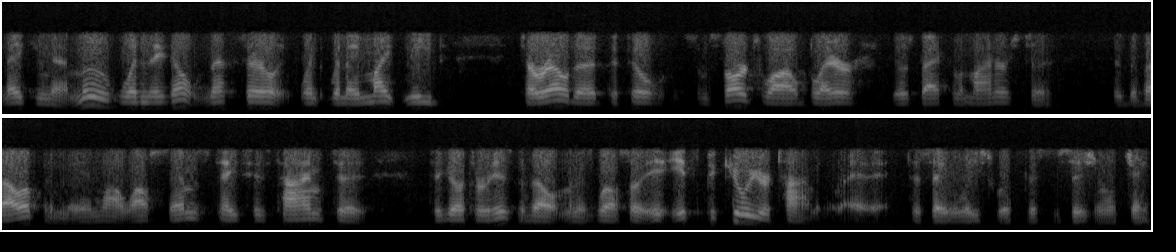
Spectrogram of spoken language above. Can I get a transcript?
making that move when they don't necessarily when when they might need Tyrell to, to fill some starts while Blair goes back to the minors to to develop and, and while while Sims takes his time to to go through his development as well. So it, it's peculiar timing, to say the least, with this decision with Jenkins.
